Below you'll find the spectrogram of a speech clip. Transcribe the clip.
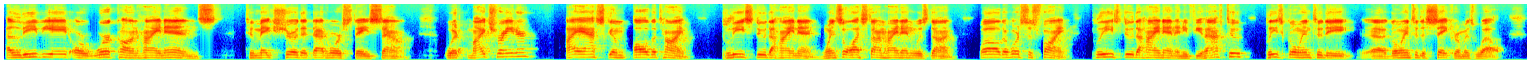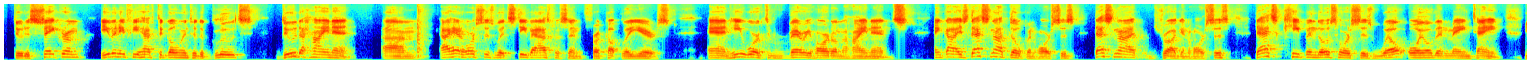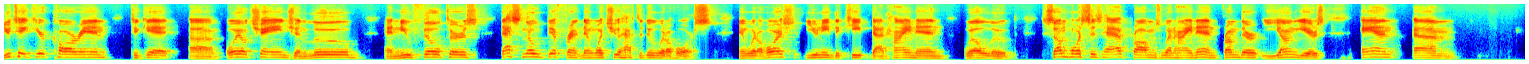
alleviate or work on hind ends to make sure that that horse stays sound. With my trainer, I ask him all the time, please do the hind end. When's the last time hind end was done? Well, the horse is fine. Please do the hind end, and if you have to, please go into the uh, go into the sacrum as well. Do the sacrum, even if you have to go into the glutes. Do the hind end. Um, I had horses with Steve Asmussen for a couple of years, and he worked very hard on the hind ends. And guys, that's not doping horses. That's not drugging horses. That's keeping those horses well oiled and maintained. You take your car in to get um, oil change and lube and new filters. That's no different than what you have to do with a horse. And with a horse, you need to keep that hind end well lubed. Some horses have problems with hind end from their young years. And um,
